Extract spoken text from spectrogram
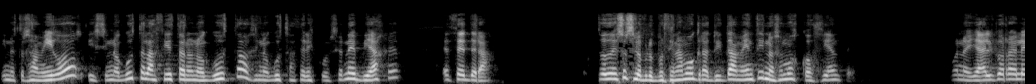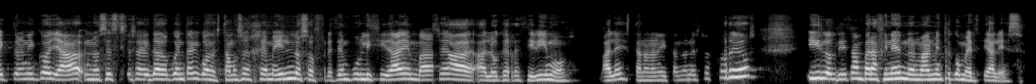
y nuestros amigos, y si nos gusta la fiesta o no nos gusta, o si nos gusta hacer excursiones, viajes, etcétera. Todo eso se lo proporcionamos gratuitamente y no somos conscientes. Bueno, ya el correo electrónico, ya no sé si os habéis dado cuenta que cuando estamos en Gmail nos ofrecen publicidad en base a, a lo que recibimos, ¿vale? Están analizando nuestros correos y lo utilizan para fines normalmente comerciales.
